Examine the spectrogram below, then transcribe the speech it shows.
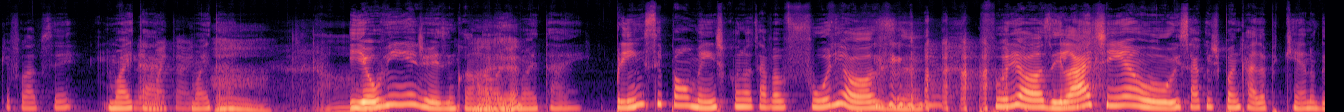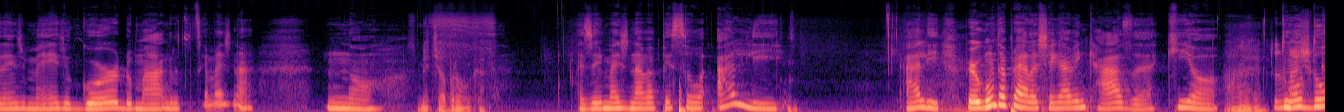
Que eu falar pra você? Muay É, Thai. Muay Thai. Muay Thai. Legal. E eu vinha de vez em quando Ah, na aula é? de Muay Thai. Principalmente quando eu tava furiosa. furiosa. E lá tinha o- os sacos de pancada pequeno, grande, médio, gordo, magro, tudo você imaginar. Não. Meti a bronca. Mas eu imaginava a pessoa ali. Ali. Pergunta pra ela, chegava em casa, aqui, ó. Ah, é. Tudo, Tudo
